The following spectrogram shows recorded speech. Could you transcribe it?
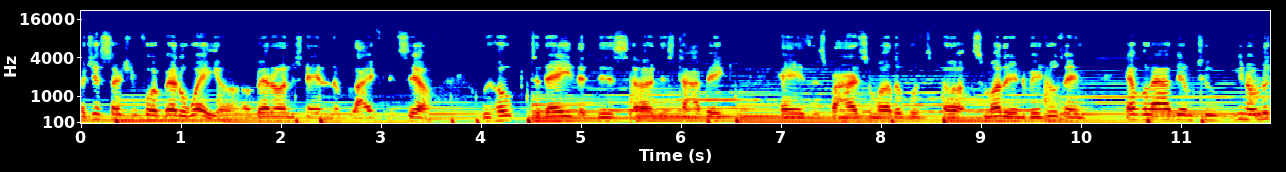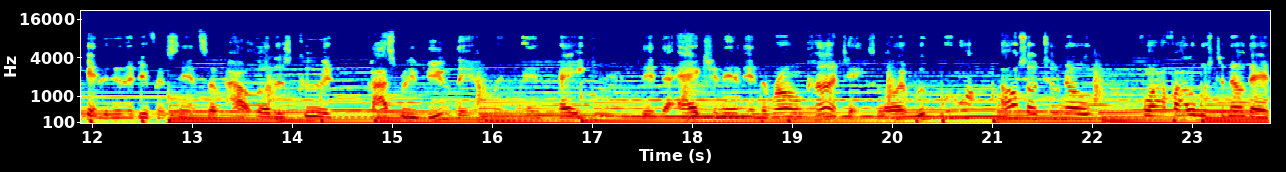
are just searching for a better way, uh, a better understanding of life in itself. We hope today that this uh, this topic has inspired some other uh, some other individuals and have allowed them to you know look at it in a different sense of how others could possibly view them and, and take the, the action in, in the wrong context, Lord. We, we want also to know, for our followers to know that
